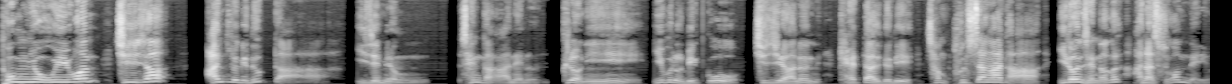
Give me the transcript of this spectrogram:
동료 의원 지지자 안쪽에 없다. 이재명 생각 안에는. 그러니 이분을 믿고 지지하는 개딸들이 참 불쌍하다. 이런 생각을 안 할 수가 없네요.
